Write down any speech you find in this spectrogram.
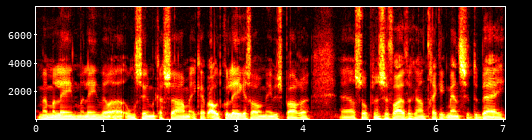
met Marleen. Marleen wil eh, ondersteunen elkaar samen. Ik heb oud-collega's waar we mee besparren. Eh, als we op een survival gaan, trek ik mensen erbij.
